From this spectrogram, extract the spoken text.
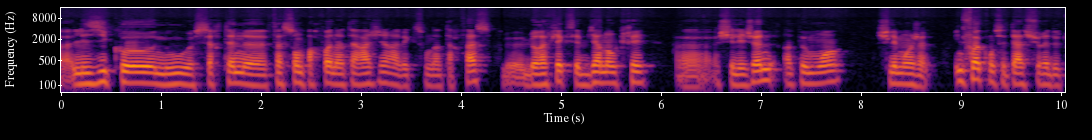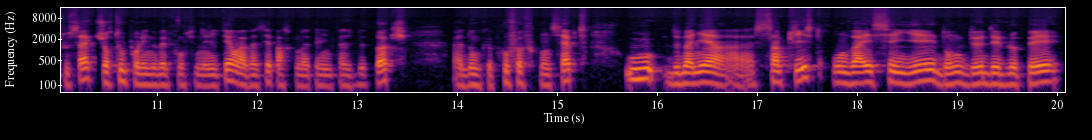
euh, les icônes ou certaines façons parfois d'interagir avec son interface, le, réflexe est bien ancré euh, chez les jeunes, un peu moins chez les moins jeunes. Une fois qu'on s'était assuré de tout ça, surtout pour les nouvelles fonctionnalités, on va passer par ce qu'on appelle une phase de POC, donc Proof of Concept, où de manière euh, simpliste, on va essayer donc de développer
